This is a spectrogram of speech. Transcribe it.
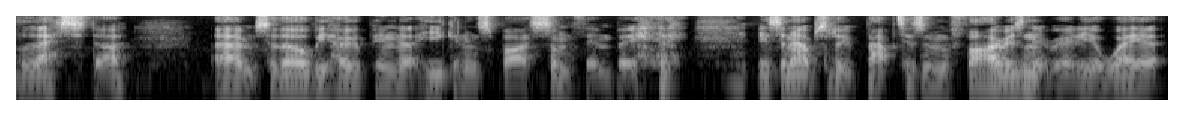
Leicester. Um, so they'll be hoping that he can inspire something. But it's an absolute baptism of fire, isn't it, really? Away at,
